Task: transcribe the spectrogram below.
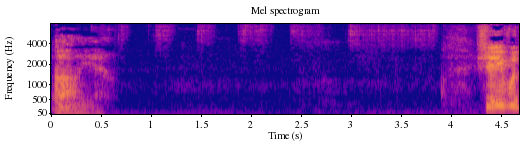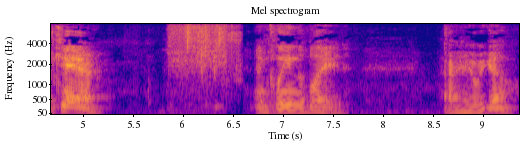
Oh, yeah. Shave with care and clean the blade. All right, here we go.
